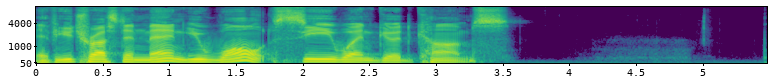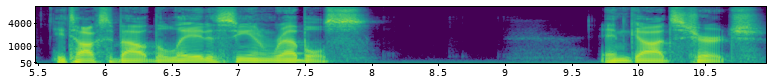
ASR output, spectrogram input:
If you trust in men, you won't see when good comes. He talks about the Laodicean rebels in God's church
